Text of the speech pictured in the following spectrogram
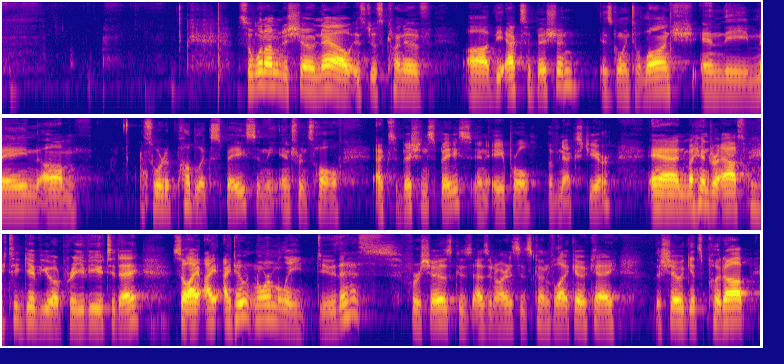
So what I'm going to show now is just kind of uh, the exhibition is going to launch in the main um, sort of public space in the entrance hall exhibition space in April of next year. And Mahendra asked me to give you a preview today. So I, I, I don't normally do this for shows because as an artist, it's kind of like, okay, the show gets put up,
